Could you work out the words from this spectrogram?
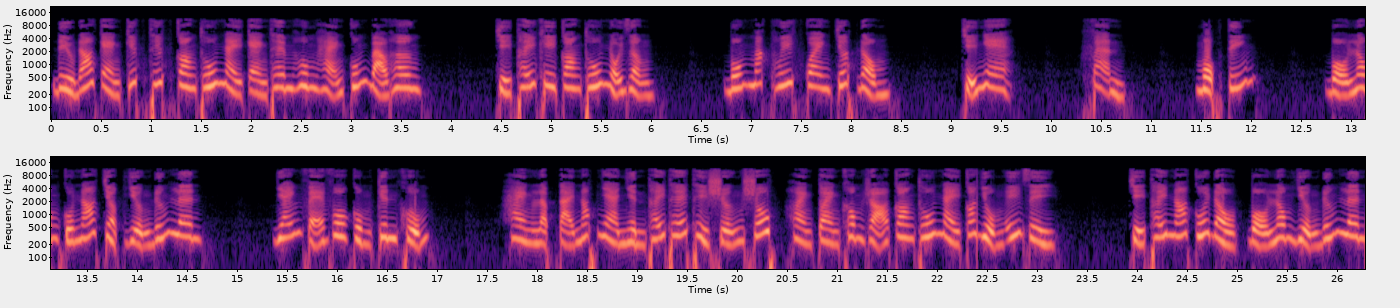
Điều đó càng kiếp thiết con thú này càng thêm hung hãn cúng bạo hơn. Chỉ thấy khi con thú nổi giận. Bốn mắt huyết quang chớp động. Chỉ nghe. phành, Một tiếng. Bộ lông của nó chợt dựng đứng lên. dáng vẻ vô cùng kinh khủng. Hàng lập tại nóc nhà nhìn thấy thế thì sững sốt, hoàn toàn không rõ con thú này có dụng ý gì. Chỉ thấy nó cúi đầu, bộ lông dựng đứng lên,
